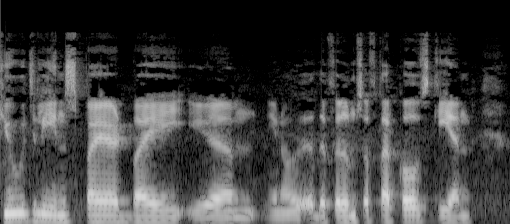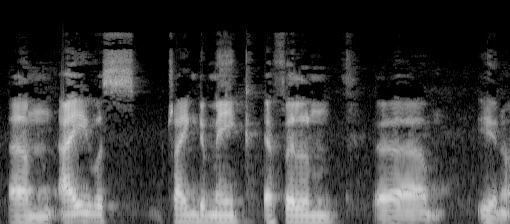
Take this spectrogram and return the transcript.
hugely inspired by um, you know the films of Tarkovsky and um, I was trying to make a film um, you know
